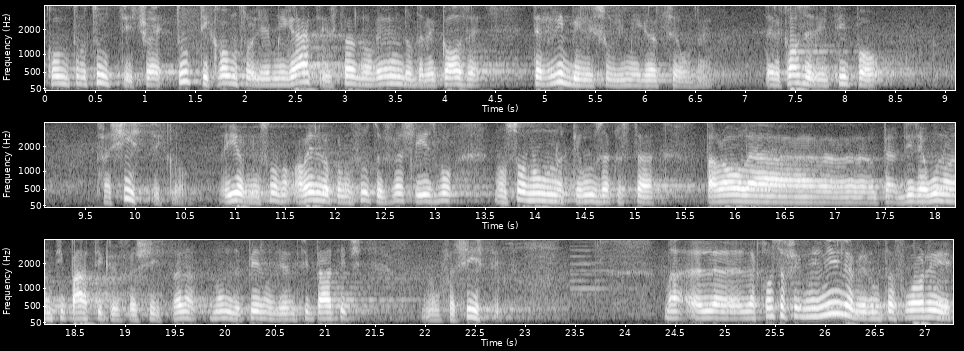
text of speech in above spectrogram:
contro tutti, cioè tutti contro gli immigrati, stanno avvenendo delle cose terribili sull'immigrazione, delle cose di tipo fascistico. Io non sono, avendo conosciuto il fascismo, non sono uno che usa questa parola per dire uno antipatico e fascista, no, il mondo è pieno di antipatici non fascisti. Ma la, la cosa femminile è venuta fuori,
